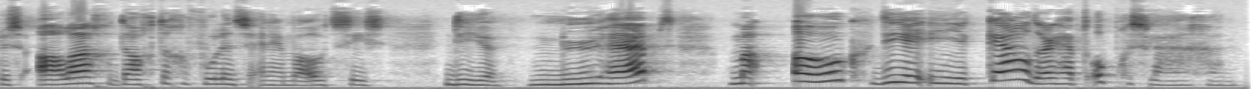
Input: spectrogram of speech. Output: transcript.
Dus alle gedachten, gevoelens en emoties die je nu hebt, maar ook die je in je kelder hebt opgeslagen.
